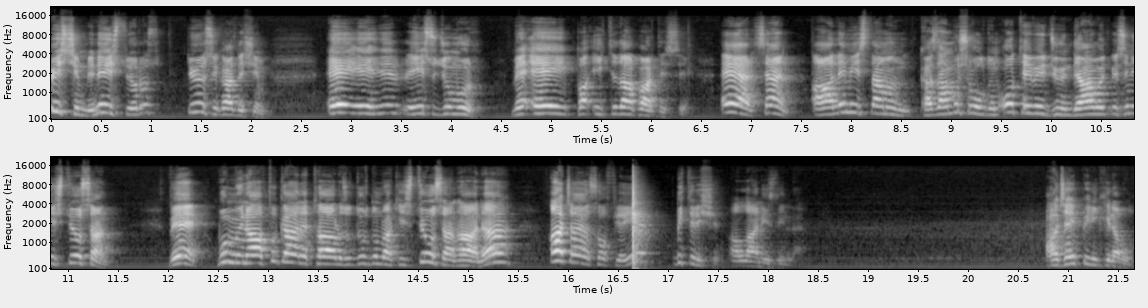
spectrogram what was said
Biz şimdi ne istiyoruz? Diyoruz ki kardeşim, ey ehli reis cumhur ve ey iktidar partisi, eğer sen alemi İslam'ın kazanmış olduğun o teveccühün devam etmesini istiyorsan ve bu münafıkane taarruzu durdurmak istiyorsan hala aç Ayasofya'yı bitir işi Allah'ın izniyle. Acayip bir inkılap olur.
